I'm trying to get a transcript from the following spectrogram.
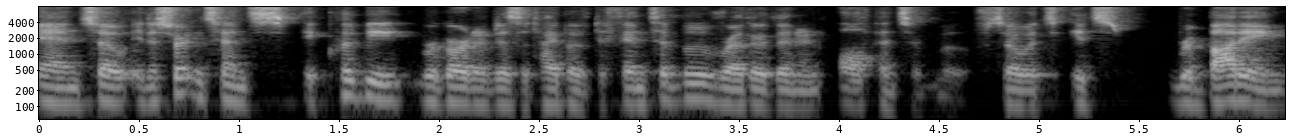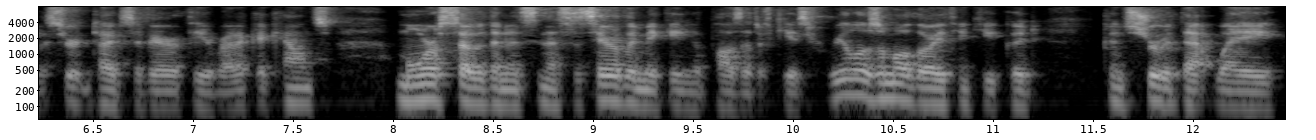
And so, in a certain sense, it could be regarded as a type of defensive move rather than an offensive move. So it's it's rebutting certain types of error theoretic accounts more so than it's necessarily making a positive case for realism. Although I think you could construe it that way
